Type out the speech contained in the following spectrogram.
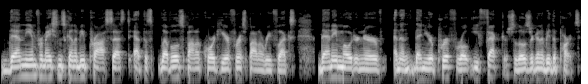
then the information is going to be processed at the level of spinal cord here for a spinal reflex, then a motor nerve, and then, then your peripheral effector. So those are going to be the parts.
